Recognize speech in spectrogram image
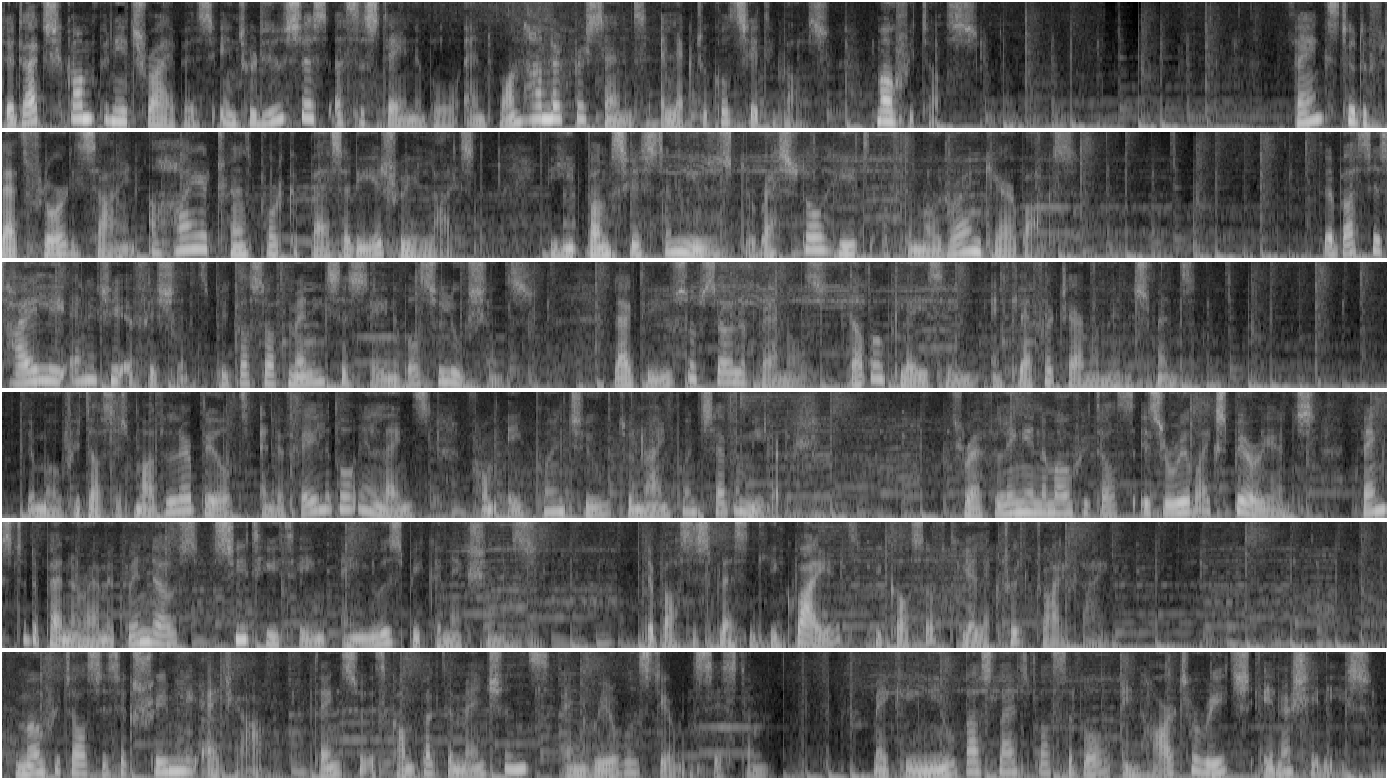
The Dutch company Tribus introduces a sustainable and 100% electrical city bus, Movitas. Thanks to the flat floor design, a higher transport capacity is realized. The heat pump system uses the residual heat of the motor and gearbox. The bus is highly energy efficient because of many sustainable solutions, like the use of solar panels, double glazing and clever thermal management. The Movitas is modular built and available in lengths from 8.2 to 9.7 meters. Traveling in the Movitas is a real experience thanks to the panoramic windows, seat heating and USB connections. The bus is pleasantly quiet because of the electric driveline. The Movitas is extremely agile thanks to its compact dimensions and rear-wheel steering system, making new bus lines possible in hard-to-reach inner cities.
